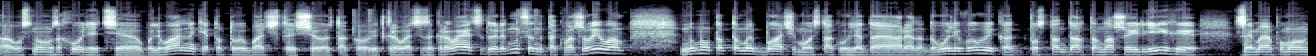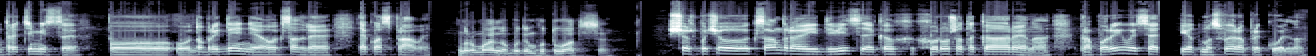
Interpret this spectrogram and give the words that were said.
в основному заходять е, вболівальники, тобто ви бачите, що так відкриваються, закриваються двері. Ну це не так важливо. Ну, ну тобто ми бачимо, ось так виглядає арена. Доволі велика по стандартам нашої ліги. Займає, по-моєму, третє місце. По О, добрий день, Олександре. Як у вас справи? Нормально, будемо готуватися. Що ж, почув Олександра, і дивіться, яка хороша така арена. Прапори висять і атмосфера прикольна.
